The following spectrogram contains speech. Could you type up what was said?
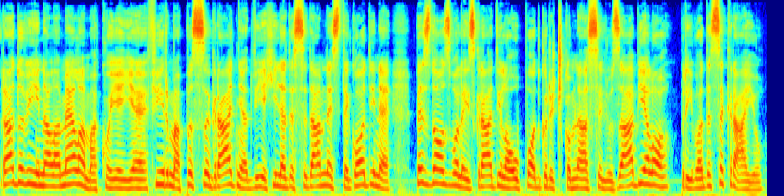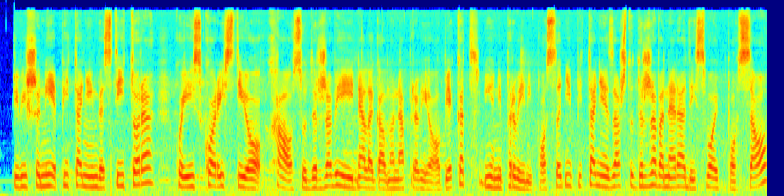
radovi na lamelama koje je firma PS Gradnja 2017. godine bez dozvole izgradila u Podgoričkom naselju Zabjelo privode se kraju i više nije pitanje investitora koji je iskoristio haos u državi i nelegalno napravio objekat. Nije ni prvi ni poslednji. Pitanje je zašto država ne radi svoj posao.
